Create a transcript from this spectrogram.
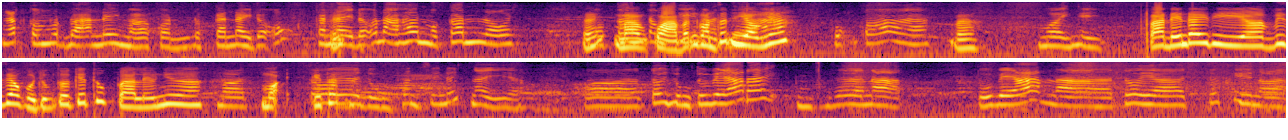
ngắt có một đoạn đây mà còn được cái này đỗ cái này đỗ là hơn một cân rồi Đấy, cân mà quả vẫn còn rất nhiều nhá. cũng có à, Vâng. 10 nghìn Và đến đây thì ờ, video của chúng tôi kết thúc và nếu như ờ, mà mọi cái tôi thất dùng phân Sinic này à, tôi dùng túi bé đấy Thế là túi bé là tôi trước khi là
